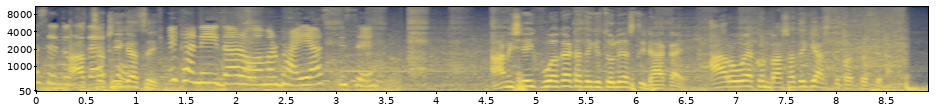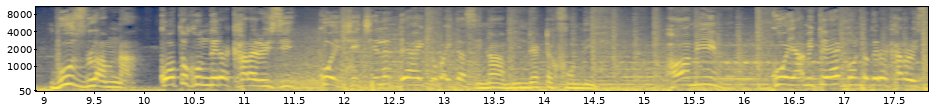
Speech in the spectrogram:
আছে তুমি আচ্ছা, দেখো। ঠিক আছে। এখানেই দাঁড়াও আমার ভাই আসতেছে। আমি সেই কুয়াকাটা থেকে চলে আসছি ঢাকায়। আর ও এখন বাসা থেকে আসতে পারতেছে না। বুঝলাম না কতক্ষণ ধরে খাড়া রইছি? কই সেই ছেলের দেখাই তো পাইতাছি। না মিমরে একটা ফোন দিই। হ্যাঁ মিম কই আমি তো এক ঘণ্টা ধরে খাড়া রইছি।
